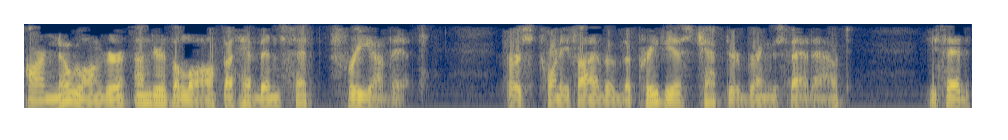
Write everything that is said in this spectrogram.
are no longer under the law, but have been set free of it. Verse 25 of the previous chapter brings that out. He said,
